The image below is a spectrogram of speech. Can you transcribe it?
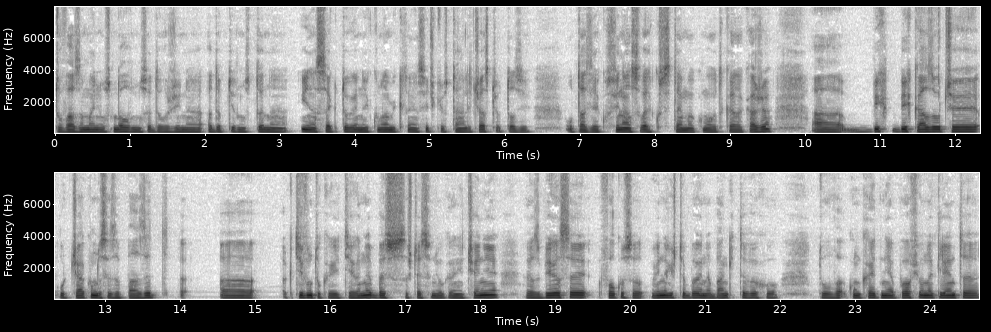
това за мен основно се дължи на адаптивността на, и на сектора, и на економиката, и на всички останали части от, този, от тази еко, финансова екосистема, ако мога така да кажа. А, бих, бих казал, че очаквам да се запазят а, активното кредитиране без съществени ограничения. Разбира се, фокуса винаги ще бъде на банките върху това, конкретния профил на клиента,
